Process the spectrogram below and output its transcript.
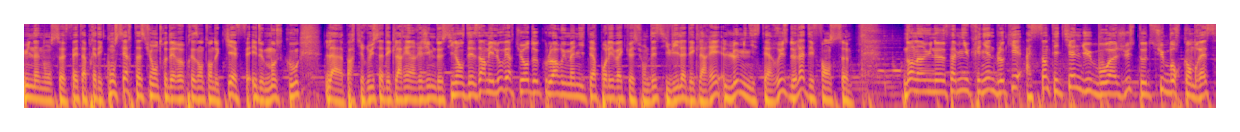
Une annonce faite après des concertations entre des représentants de Kiev et de Moscou. La partie russe a déclaré un régime de silence des armes et l'ouverture de couloirs humanitaires pour l'évacuation des civils, a déclaré le ministère russe de la Défense. Dans l'un, une famille ukrainienne bloquée à Saint-Étienne-du-Bois, juste au-dessus Bourg-en-Bresse.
